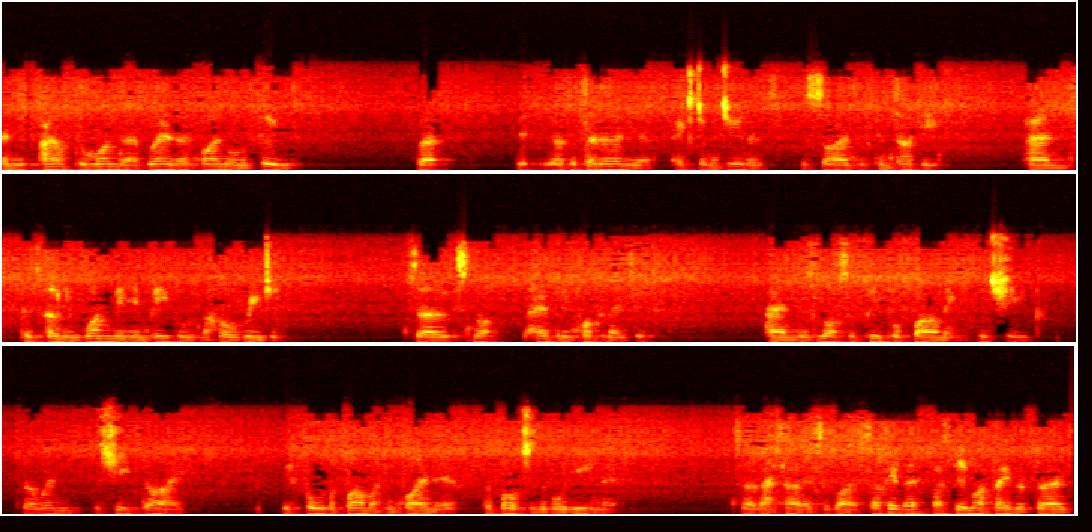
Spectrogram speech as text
And I often wonder where they find all the food. But it, as I said earlier, Extremadura is the size of Kentucky, and there's only one million people in the whole region. So it's not heavily populated, and there's lots of people farming with sheep. So when the sheep die, before the farmer can find it, the vultures have already eaten it. So that's how they survive. So I think that must be my favourite bird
